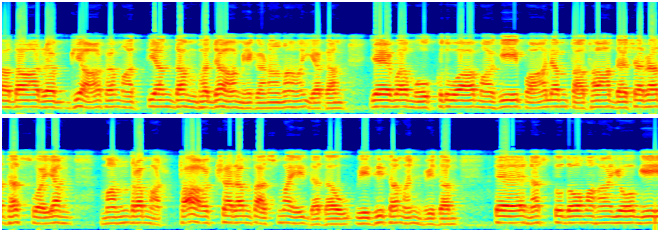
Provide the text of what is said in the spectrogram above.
तदारभ्याहमत्यन्तं भजामि गणनायकम्। एवमुक्त्वा महीपालं तथा दशरथस्वयं मन्त्रमष्टाक्षरं तस्मै ददौ विधिसमन्वितं तेन स्तुतो महायोगी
